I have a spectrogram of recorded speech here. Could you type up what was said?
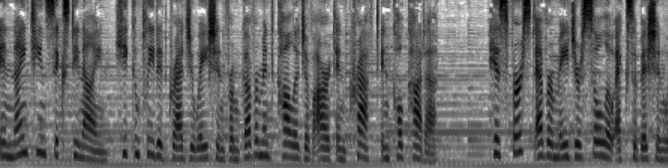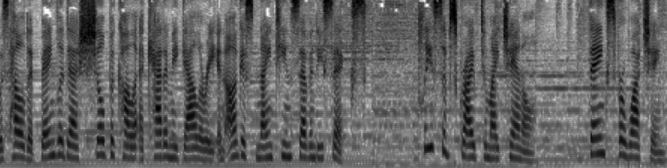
In 1969, he completed graduation from Government College of Art and Craft in Kolkata. His first ever major solo exhibition was held at Bangladesh Shilpakala Academy Gallery in August 1976. Please subscribe to my channel. Thanks for watching.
